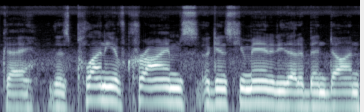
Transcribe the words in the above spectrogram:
Okay, there's plenty of crimes against humanity that have been done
